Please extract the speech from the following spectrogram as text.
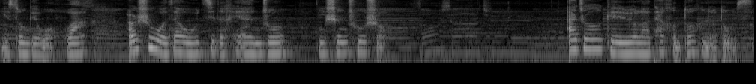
你送给我花。而是我在无际的黑暗中，你伸出手。阿周给予了他很多很多东西，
